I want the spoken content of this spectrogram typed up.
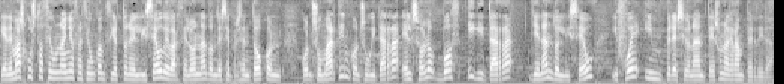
Y además justo hace un año ofreció un concierto en el Liceu de Barcelona donde se presentó con, con su Martin, con su guitarra, él solo, voz y guitarra, llenando el Liceu y fue impresionante. Es una gran pérdida.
